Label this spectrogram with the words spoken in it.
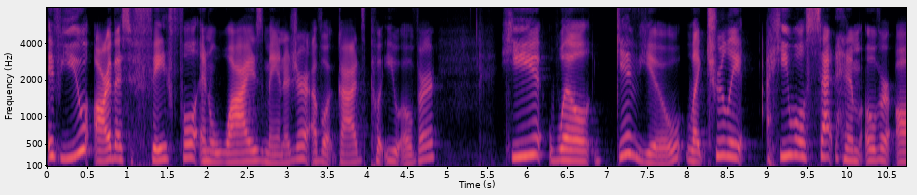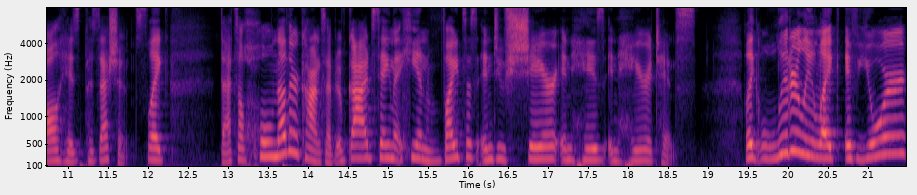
if you are this faithful and wise manager of what God's put you over, He will give you, like, truly, He will set him over all His possessions. Like, that's a whole nother concept of God saying that He invites us into share in His inheritance. Like, literally, like, if your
